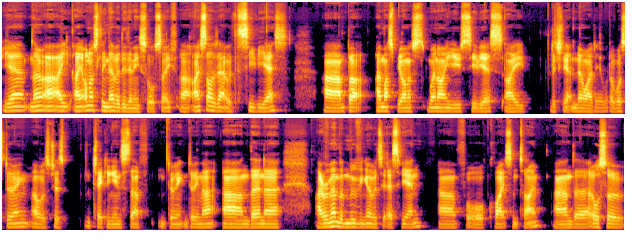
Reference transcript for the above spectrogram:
Yeah, no, I, I honestly never did any SourceSafe. Uh, I started out with CVS, um, but I must be honest, when I used CVS, I literally had no idea what I was doing. I was just checking in stuff, doing doing that, and then uh, I remember moving over to SVN uh, for quite some time, and uh, I also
